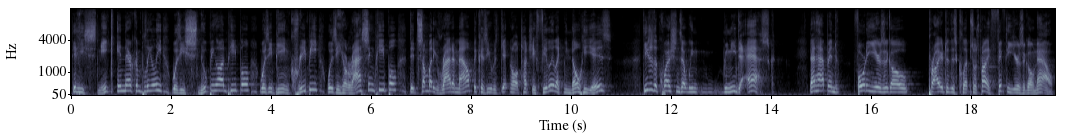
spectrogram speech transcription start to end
Did he sneak in there completely? Was he snooping on people? Was he being creepy? Was he harassing people? Did somebody rat him out because he was getting all touchy feely like we know he is? These are the questions that we we need to ask. That happened 40 years ago prior to this clip, so it's probably 50 years ago now.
